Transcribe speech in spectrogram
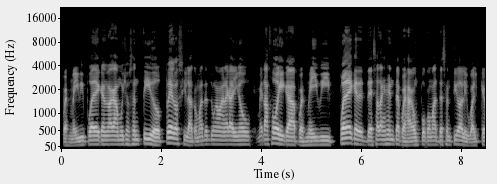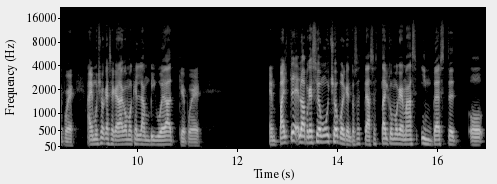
pues maybe puede que no haga mucho sentido, pero si la tomas desde una manera, you know, metafórica, pues maybe puede que desde esa tangente pues haga un poco más de sentido, al igual que pues hay mucho que se queda como que en la ambigüedad, que pues en parte lo aprecio mucho porque entonces te hace estar como que más invested o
